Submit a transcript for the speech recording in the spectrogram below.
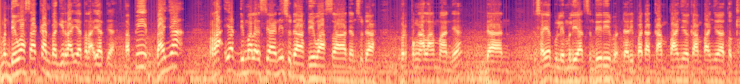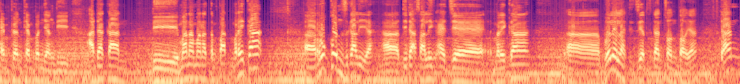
mendewasakan bagi rakyat-rakyat ya. Tapi banyak rakyat di Malaysia ini sudah dewasa dan sudah berpengalaman ya dan saya boleh melihat sendiri daripada kampanye-kampanye atau campaign-campaign yang diadakan di mana-mana tempat mereka uh, rukun sekali ya, uh, tidak saling ejek. Mereka uh, bolehlah dijadikan contoh ya. Dan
